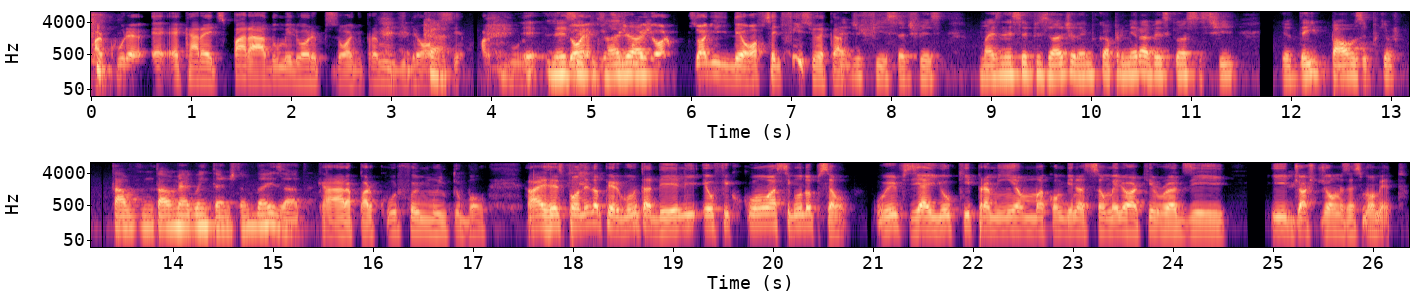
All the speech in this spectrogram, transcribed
Parkour é, é, é, cara, é disparado o melhor episódio para mim de The Office. Cara, é parkour. Nesse episódio, o melhor episódio de The Office é difícil, né, cara? É difícil, é difícil. Mas nesse episódio eu lembro que a primeira vez que eu assisti, eu dei pause, porque eu tava, não tava me aguentando de tanto dar risada. Cara, parkour foi muito bom. Mas respondendo a pergunta dele, eu fico com a segunda opção. O Reeves e a Yuki, para mim, é uma combinação melhor que Ruggs e, e Josh Jones nesse momento.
